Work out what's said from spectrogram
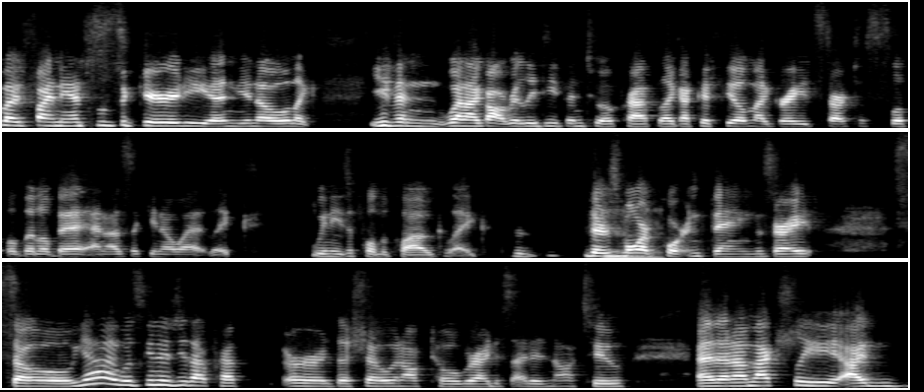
my financial security. And, you know, like even when I got really deep into a prep, like I could feel my grades start to slip a little bit. And I was like, you know what, like, we need to pull the plug. Like, th- there's more mm-hmm. important things, right? So yeah, I was gonna do that prep or the show in October. I decided not to, and then I'm actually I'm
